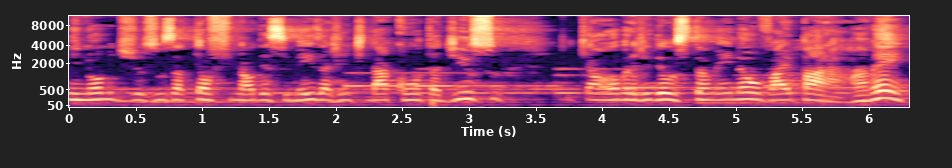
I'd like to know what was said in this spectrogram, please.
em nome de Jesus até o final desse mês a gente dá conta disso, porque a obra de Deus também não vai parar, amém?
